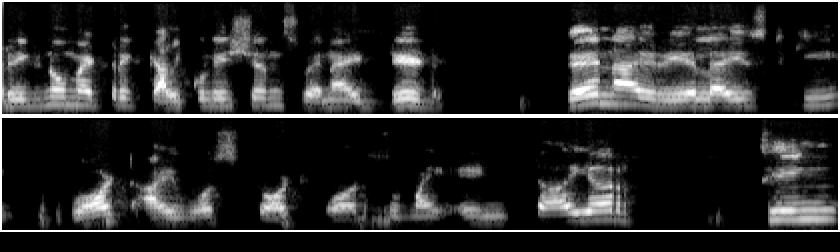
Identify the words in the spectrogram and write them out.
trigonometric calculations, when I did, then I realized ki what I was taught for. So my entire thing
